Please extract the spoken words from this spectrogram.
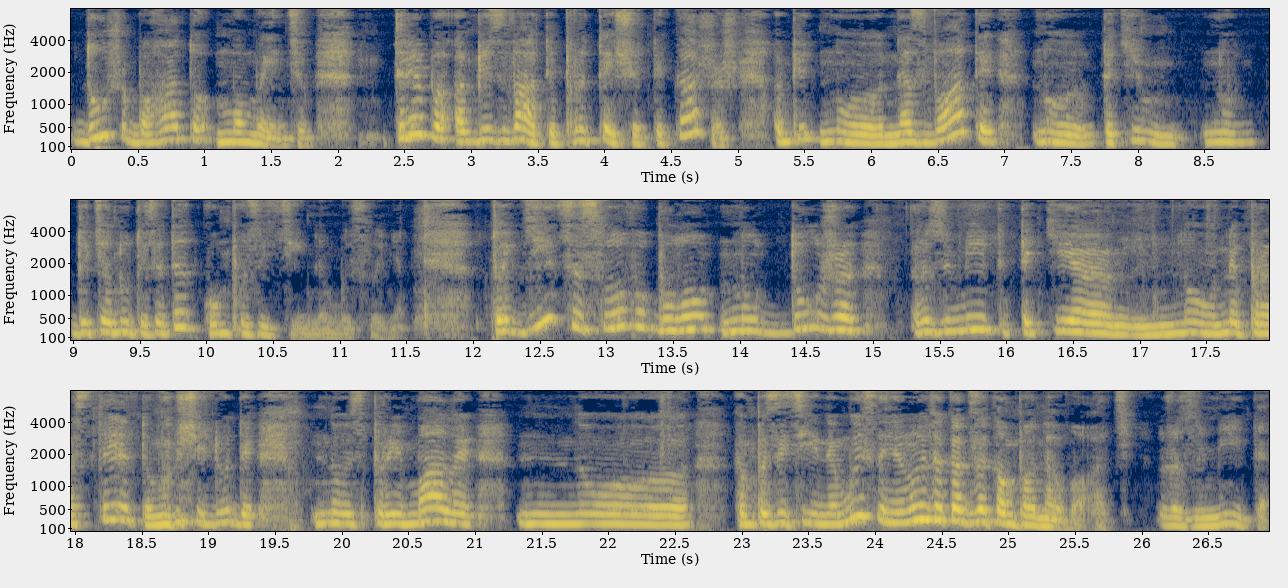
дуже багато моментів. Треба обізвати про те, що ти кажеш, обі- ну, назвати ну, таким, ну, дотягнутися до композиційне мислення. Тоді це слово було ну, дуже. Розумієте, таке ну, непросте, тому що люди ну, сприймали ну, композиційне мислення, ну, це як закомпонувати. Розумієте?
